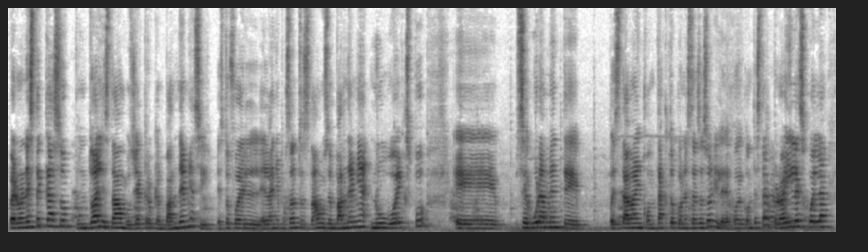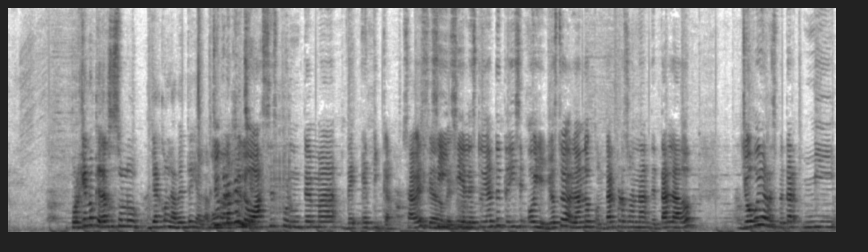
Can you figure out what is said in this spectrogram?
pero en este caso puntual estábamos ya creo que en pandemia, sí, esto fue el, el año pasado, entonces estábamos en pandemia, no hubo expo, eh, seguramente estaba en contacto con este asesor y le dejó de contestar, pero ahí la escuela, ¿por qué no quedarse solo ya con la venta y a la Yo goma creo que lo haces por un tema de ética, ¿sabes? Sí, si, si sí. el estudiante te dice, oye, yo estoy hablando con tal persona de tal lado, yo voy a respetar mi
